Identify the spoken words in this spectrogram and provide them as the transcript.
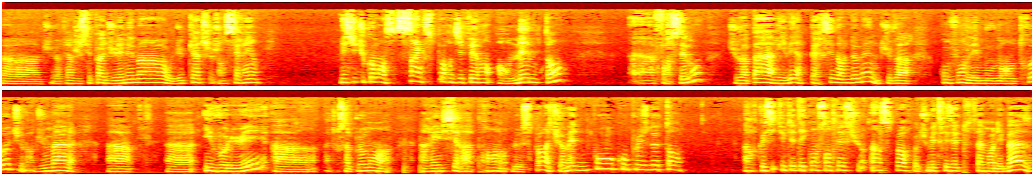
euh, tu vas faire, je sais pas, du MMA ou du catch, j'en sais rien. Mais si tu commences cinq sports différents en même temps, euh, forcément, tu vas pas arriver à percer dans le domaine. Tu vas confondre les mouvements entre eux, tu vas avoir du mal à, évoluer, à, tout simplement à réussir à apprendre le sport et tu vas mettre beaucoup plus de temps. Alors que si tu t'étais concentré sur un sport, que tu maîtrisais totalement les bases,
